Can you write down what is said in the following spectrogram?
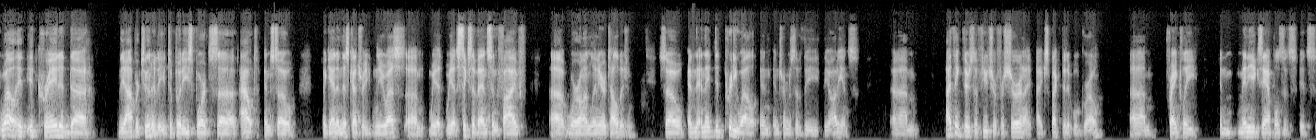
Well, it it created uh, the opportunity to put esports uh, out, and so again in this country in the U.S. Um, we had we had six events and five uh, were on linear television. So and and they did pretty well in in terms of the the audience. Um, I think there's a future for sure, and I, I expect that it will grow. Um, frankly, in many examples, it's it's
